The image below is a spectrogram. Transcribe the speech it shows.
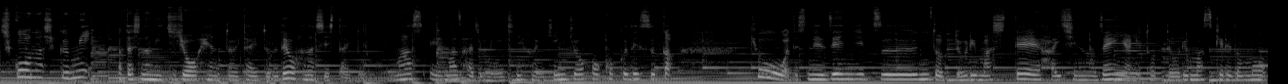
思考の仕組み私の日常編というタイトルでお話ししたいと思います、えー、まずはじめに12分近況報告ですが今日はですね前日に撮っておりまして配信の前夜に撮っておりますけれども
